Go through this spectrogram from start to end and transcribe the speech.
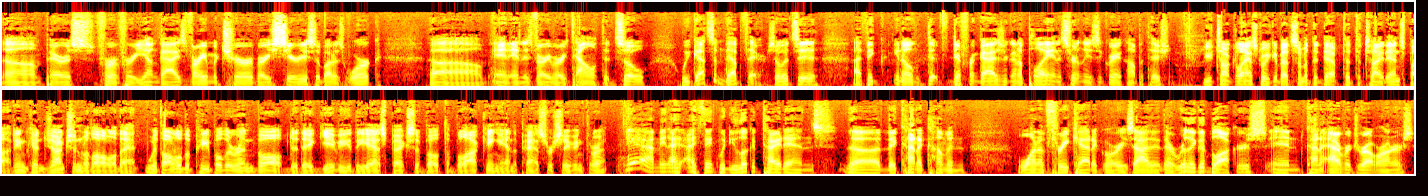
Um, Paris, for, for young guys, very mature, very serious about his work um, and, and is very very talented. So we got some depth there. So it's a I think you know di- different guys are going to play, and it certainly is a great competition. You talked last week about some of the depth at the tight end spot in conjunction with all of that. With all of the people that are involved, do they give you the aspects of both the blocking and the pass receiving threat? Yeah, I mean I, I think when you look at tight ends, uh, they kind of come in one of three categories. Either they're really good blockers and kind of average route runners.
